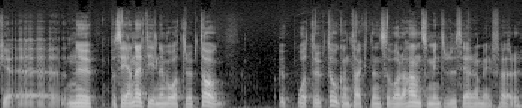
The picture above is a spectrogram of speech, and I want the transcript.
och eh, nu på senare tid när vi återupptog, upp, återupptog kontakten så var det han som introducerade mig för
